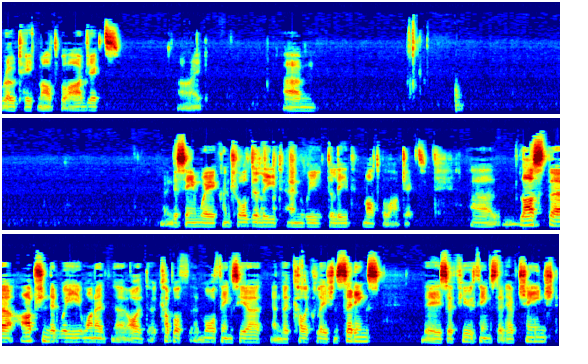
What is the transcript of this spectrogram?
rotate multiple objects. Alright um, the same way control delete and we delete multiple objects uh, last uh, option that we wanted, uh, or a couple of more things here, and the calculation settings. There's a few things that have changed.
